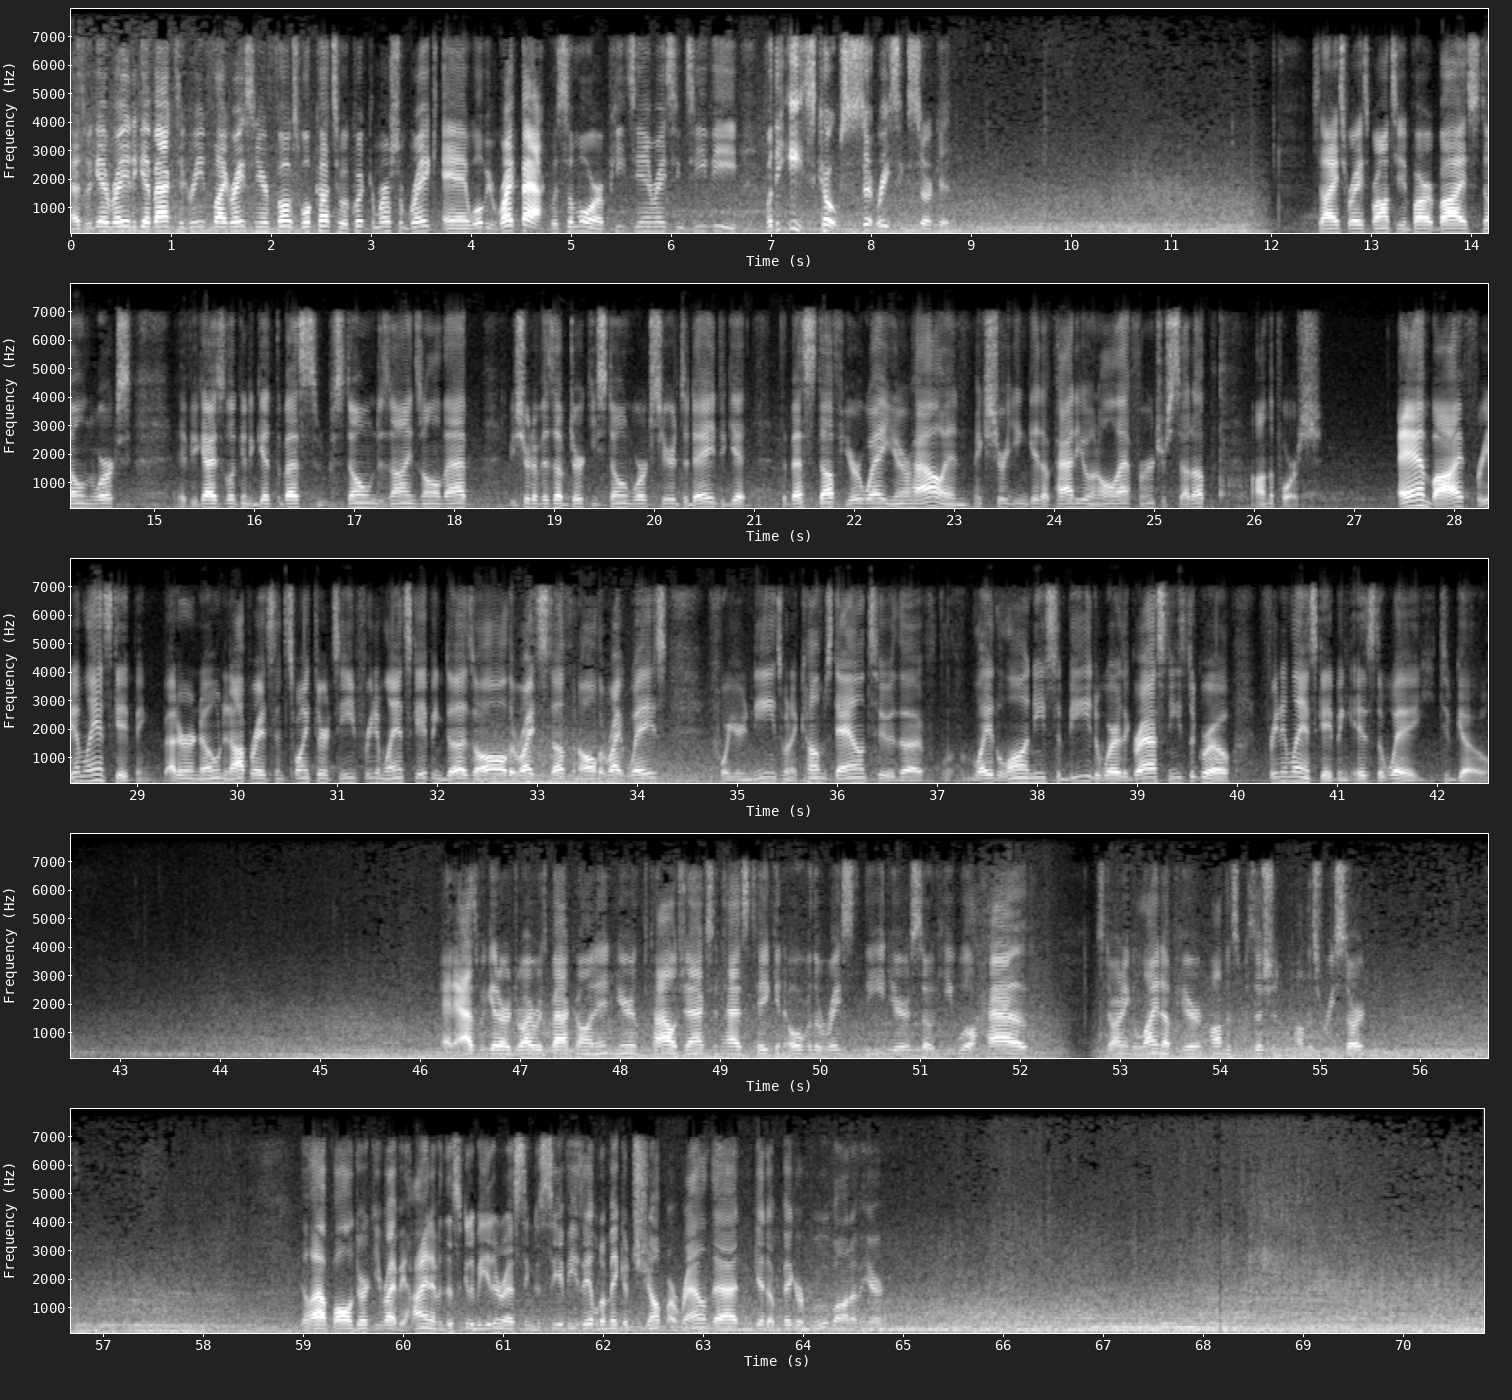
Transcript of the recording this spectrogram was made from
as we get ready to get back to Green Flag Racing here, folks, we'll cut to a quick commercial break, and we'll be right back with some more PTM Racing TV for the East Coast Racing Circuit. Tonight's race brought to you in part by Stoneworks. If you guys are looking to get the best stone designs and all that, be sure to visit up Durkee Stoneworks here today to get the best stuff your way, your how, and make sure you can get a patio and all that furniture set up on the porch. And by Freedom Landscaping, better known and operated since 2013, Freedom Landscaping does all the right stuff in all the right ways for your needs when it comes down to the way the lawn needs to be to where the grass needs to grow. Freedom Landscaping is the way to go. And as we get our drivers back on in here, Kyle Jackson has taken over the race lead here, so he will have starting lineup here on this position, on this restart. He'll have Paul Durkee right behind him, and this is going to be interesting to see if he's able to make a jump around that and get a bigger move on him here.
